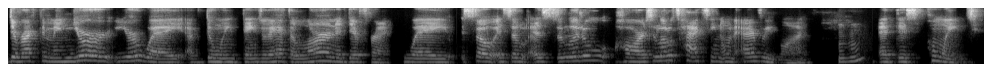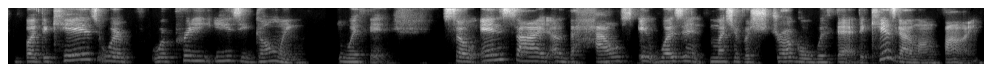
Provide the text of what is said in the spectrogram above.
direct them in your your way of doing things or they have to learn a different way. So it's a it's a little hard it's a little taxing on everyone mm-hmm. at this point but the kids were were pretty easy going with it. So inside of the house it wasn't much of a struggle with that. The kids got along fine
